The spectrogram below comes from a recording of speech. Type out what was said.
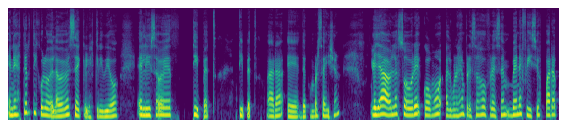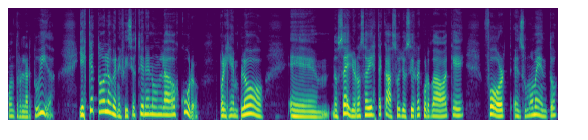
en este artículo de la BBC que lo escribió Elizabeth Tippett, Tippett para eh, The Conversation, ella habla sobre cómo algunas empresas ofrecen beneficios para controlar tu vida. Y es que todos los beneficios tienen un lado oscuro. Por ejemplo, em, no sé, yo no sabía este caso, yo sí recordaba que Ford en su momento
